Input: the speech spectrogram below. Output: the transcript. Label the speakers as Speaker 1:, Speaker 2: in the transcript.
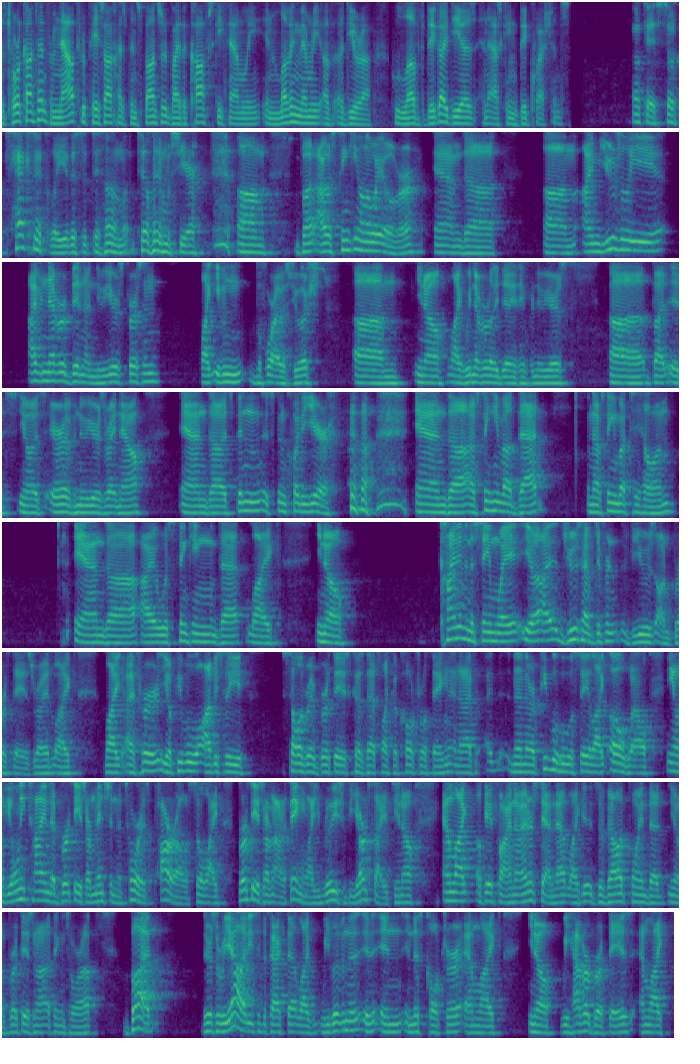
Speaker 1: The Torah content from now through Pesach has been sponsored by the Kofsky family in loving memory of Adira, who loved big ideas and asking big questions.
Speaker 2: Okay, so technically this is Tehillim, Tehillim Shiur, um, but I was thinking on the way over, and uh, um, I'm usually I've never been a New Year's person, like even before I was Jewish. Um, you know, like we never really did anything for New Year's, uh, but it's you know it's era of New Year's right now, and uh, it's been it's been quite a year. and uh, I was thinking about that, and I was thinking about Tehillim, and uh, I was thinking that like you know kind of in the same way you know I, jews have different views on birthdays right like like i've heard you know people will obviously celebrate birthdays because that's like a cultural thing. And then i've then there are people who will say like oh well you know the only time that birthdays are mentioned in the torah is paro. So like birthdays are not a thing. Like really should be yahrzeits you know? And like okay fine i understand that. Like it's a valid point that you know birthdays are not a thing in torah. But there's a reality to the fact that like we live in the in in this culture and like you know, we have our birthdays and like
